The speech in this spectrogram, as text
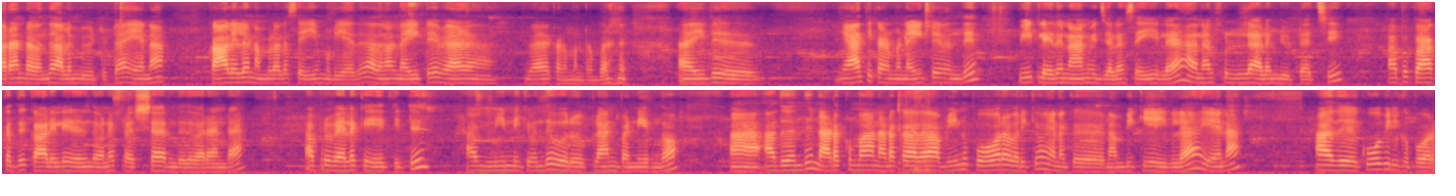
வராண்டா வந்து அலம்பி விட்டுட்டேன். ஏன்னா காலையில் நம்மளால் செய்ய முடியாது. அதனால் நைட்டே வே வேலைக்கிழமன்ற பாருங்க. இது ஞாயிற்றுக்கிழமை நைட்டே வந்து வீட்டில் எதுவும் நான்வெஜ் எல்லாம் செய்யலை. அதனால் ஃபுல்லாக அலம்பி விட்டாச்சு. அப்போ பார்க்கறதுக்கு காலையில் எழுந்தோடனே ஃப்ரெஷ்ஷாக இருந்தது வராண்டா. அப்புறம் விளக்கை ஏற்றிட்டு இன்றைக்கி வந்து ஒரு பிளான் பண்ணியிருந்தோம். அது வந்து நடக்குமா நடக்காதா அப்படின்னு போகிற வரைக்கும் எனக்கு நம்பிக்கையே இல்லை. ஏன்னா அது கோவிலுக்கு போகிற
